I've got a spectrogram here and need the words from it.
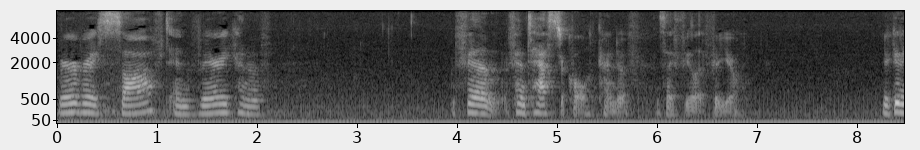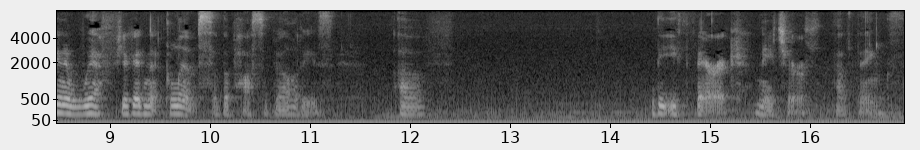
Very, very soft and very kind of fan, fantastical, kind of, as I feel it for you. You're getting a whiff, you're getting a glimpse of the possibilities of the etheric nature of things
